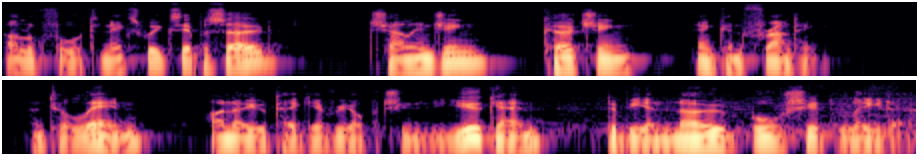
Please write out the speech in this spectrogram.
I look forward to next week's episode challenging, coaching, and confronting. Until then, I know you'll take every opportunity you can to be a no bullshit leader.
